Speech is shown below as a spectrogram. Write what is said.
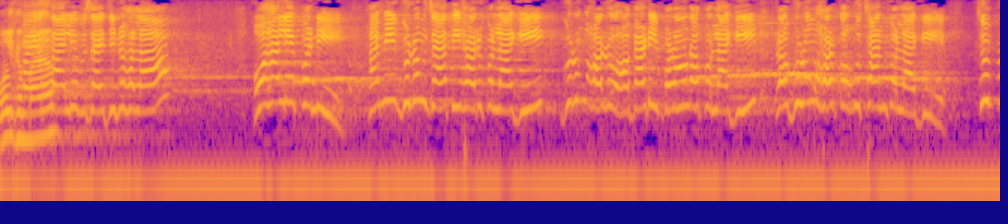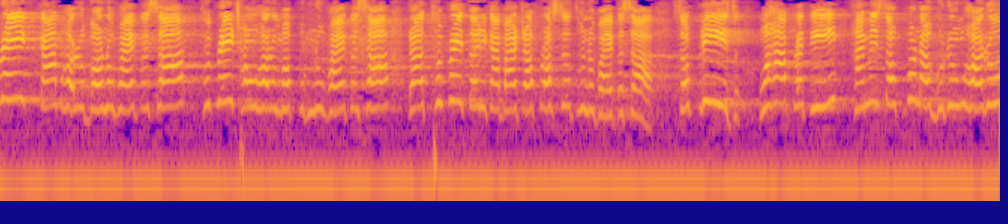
वेलकम कृपया म्याम ताली बुझाइदिनु होला। उहाँले पनि हामी गुरुङ जातिहरूको लागि गुरुङहरू अगाडि बढाउनको लागि र गुरुङहरूको उत्थानको लागि थुप्रै कामहरू गर्नुभएको छ थुप्रै ठाउँहरूमा पुग्नु भएको छ र थुप्रै तरिकाबाट प्रस्तुत हुनुभएको छ। सो प्लिज उहाँप्रति हामी सम्पूर्ण गुरुङहरू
